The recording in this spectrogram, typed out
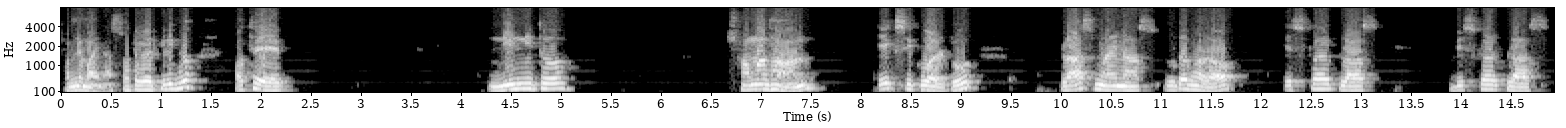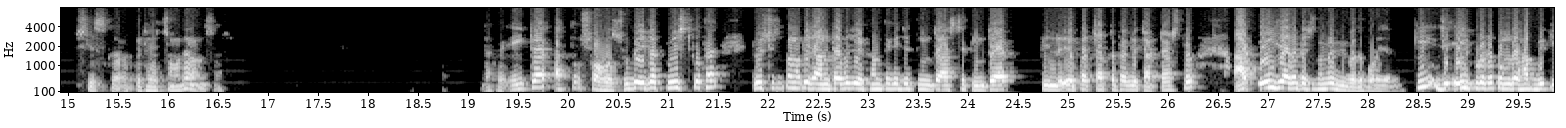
সামনে মাইনাস অতএব কি লিখব? অতএব নির্ণীত সমাধান x equal to plus minus root over of square plus b square plus c square এটা হচ্ছে আমাদের আনসার দেখো, এইটা এত সহজ। শুধু এটা টুইস্ট কোথায়? টুইস্ট তোমাকে জানতে হবে যে এখান থেকে যে তিনটা আসছে, তিনটা তিনটা এরপর চারটা থাকলে চারটা আসতো। আর এই জায়গাটা এসে তোমরা বিপদে পড়ে যাবে। কি? যে এই পুরোটা তোমরা ভাববে কি?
